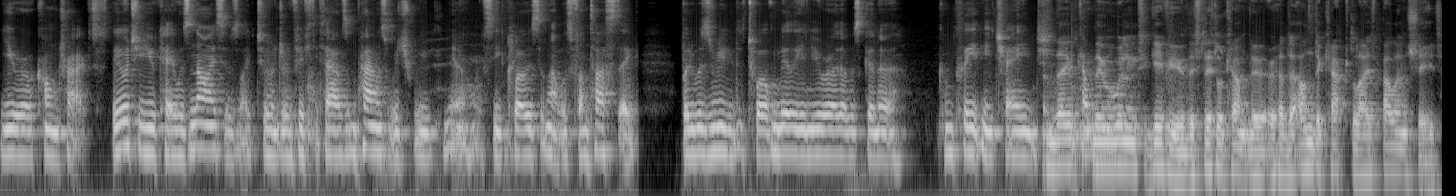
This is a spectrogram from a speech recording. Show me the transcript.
euro contract. The O2 UK was nice. It was like 250,000 pounds, which we, you know, obviously closed and that was fantastic. But it was really the 12 million euro that was going to completely change. And they, the they were willing to give you this little company that had an undercapitalized balance sheet.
